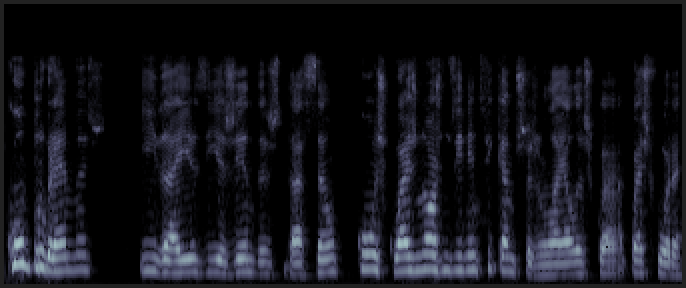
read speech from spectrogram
com programas e ideias e agendas de ação com as quais nós nos identificamos, sejam lá elas quais forem.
